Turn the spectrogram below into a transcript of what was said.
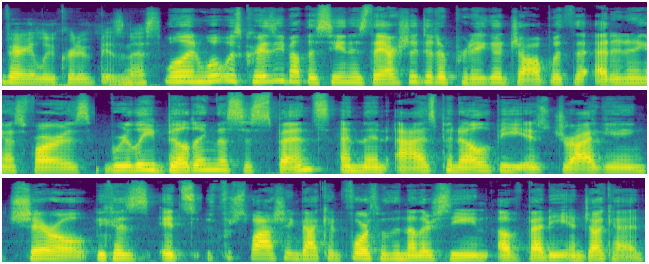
very lucrative business. Well, and what was crazy about the scene is they actually did a pretty good job with the editing as far as really building the suspense. And then as Penelope is dragging Cheryl, because it's splashing back and forth with another scene of Betty and Jughead.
